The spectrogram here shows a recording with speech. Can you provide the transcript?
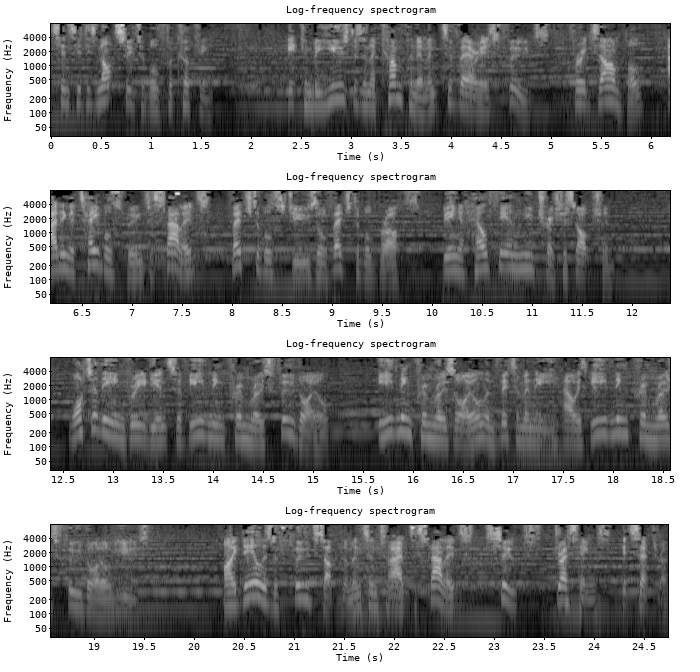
since it is not suitable for cooking. It can be used as an accompaniment to various foods, for example, adding a tablespoon to salads, vegetable stews or vegetable broths, being a healthy and nutritious option. What are the ingredients of evening primrose food oil, Evening primrose oil and vitamin E How is evening primrose food oil used? Ideal as a food supplement and to add to salads, soups, dressings, etc.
